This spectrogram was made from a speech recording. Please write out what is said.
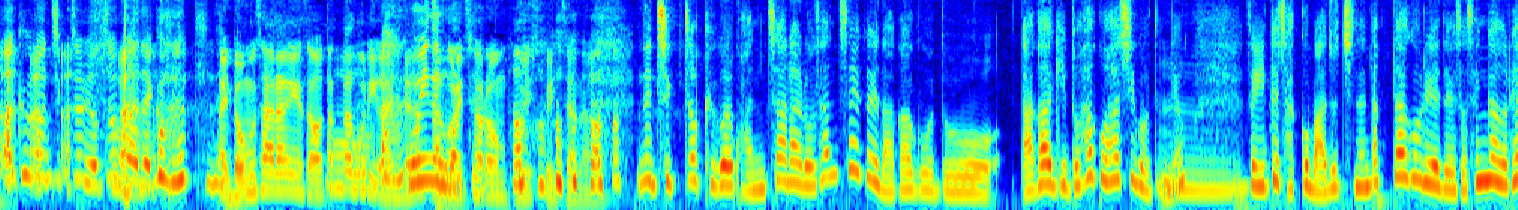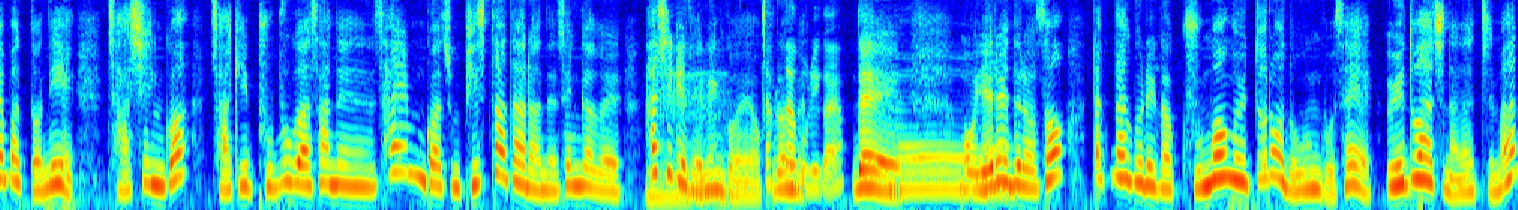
아, 그건 직접 여쭤봐야 될 것 같은데. 아니, 너무 사랑해서 딱따구리가 어. 아니라 보이는 딱따구리처럼 거지. 보일 수도 있잖아. 근데 직접 그걸 관찰하러 산책을 나가고 도 나가기도 하고 하시거든요. 음. 그래서 이렇게 자꾸 마주치는 딱따구리에 대해서 생각을 해봤더니 자신과 자기 부부가 사는 삶과 좀 비슷하다라는 생각을 하시게 되는 음. 거예요. 딱따구리가요? 네. 오. 뭐 예를 들어서 딱따구리가 구멍을 뚫어 놓은 곳에 의도하진 않았지만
